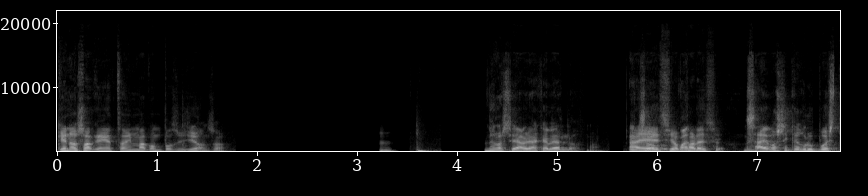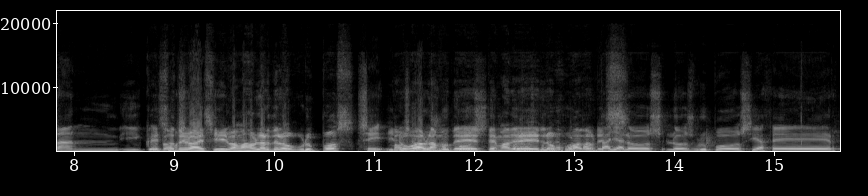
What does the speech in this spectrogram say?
que no saquen esta misma composición, ¿sabes? No lo sé, habría que verlo. Eh, si os ¿cuán- parece. ¿Sabemos en qué grupo están? Y qué Eso te iba a decir, vamos a hablar de los grupos. Sí, y luego hablamos del tema ¿Podemos de los jugadores. pantalla los, los grupos y hacer.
